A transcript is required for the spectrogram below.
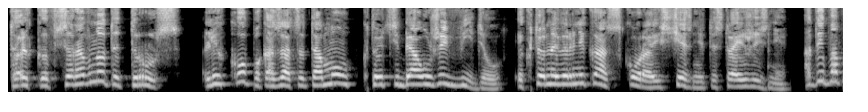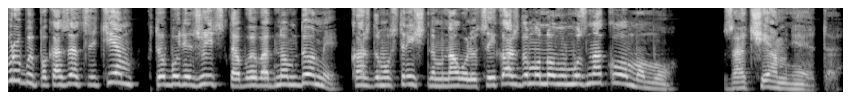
«Только все равно ты трус», Легко показаться тому, кто тебя уже видел, и кто наверняка скоро исчезнет из твоей жизни. А ты попробуй показаться тем, кто будет жить с тобой в одном доме, каждому встречному на улице и каждому новому знакомому. Зачем мне это?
